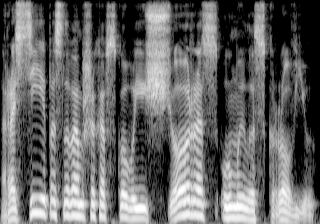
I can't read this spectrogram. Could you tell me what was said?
Россия, по словам Шаховского, еще раз умылась кровью –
